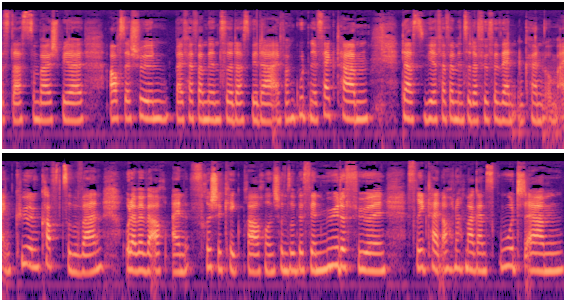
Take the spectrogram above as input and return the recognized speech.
ist das zum Beispiel auch sehr schön bei Pfefferminze, dass wir da einfach einen guten Effekt haben, dass wir Pfefferminze dafür verwenden können, um einen kühlen Kopf zu bewahren oder wenn wir auch einen frische Kick brauchen und schon so ein bisschen müde fühlen. Es regt halt auch nochmal ganz gut ähm,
